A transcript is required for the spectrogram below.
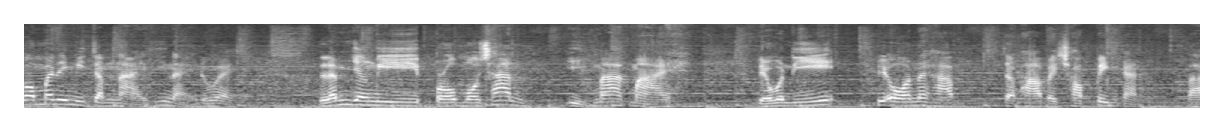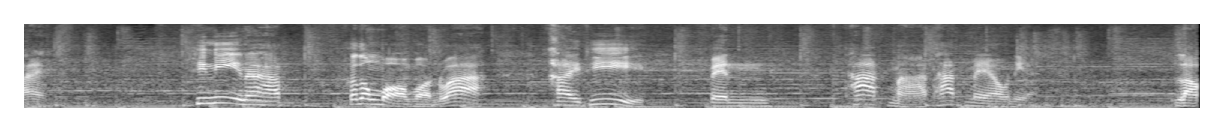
ก็ไม่ได้มีจำหน่ายที่ไหนด้วย แล้วยังมีโปรโมชั่นอีกมากมาย เดี๋ยววันนี้พี่โอ๊ตนะครับจะพาไปช้อปปิ้งกันไปที่นี่นะครับก็ต้องบอกก่อนว่า ใครที่เป็นทาสหมาทาสแมวเนี่ยเรา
